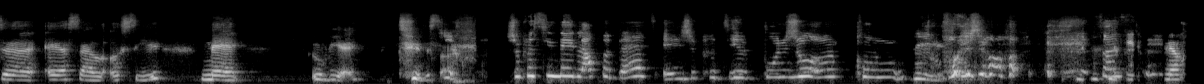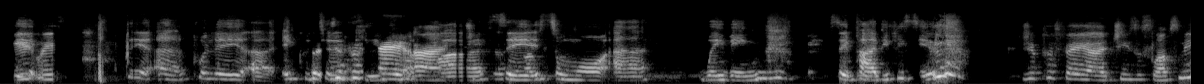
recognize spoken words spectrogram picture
de ASL aussi, mais oublié tout de ça. Je peux signer l'alphabet et je peux dire bonjour Oui, bonjour. Ça, merci. Oui. C'est euh, pour les euh, Je écouteurs qui euh, euh, c'est sûrement euh, waving. C'est pas difficile. Je peux faire euh, Jesus Loves Me.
